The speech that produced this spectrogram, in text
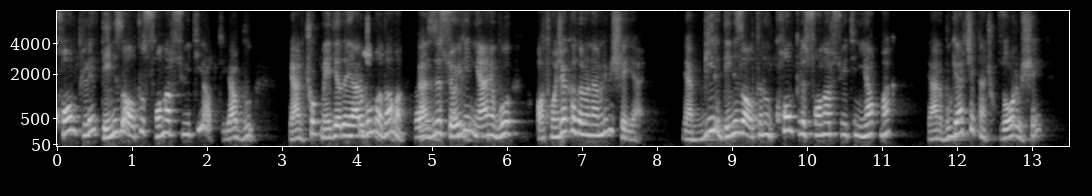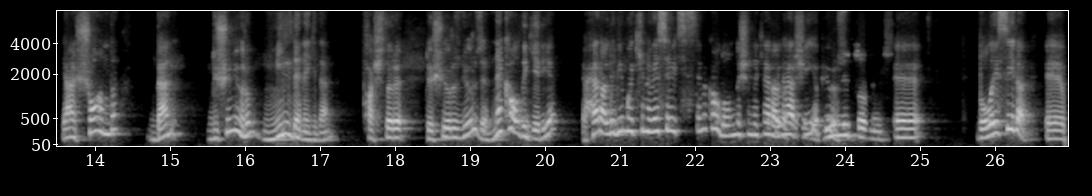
komple denizaltı sonar suite'i yaptı. Ya bu yani çok medyada yer bulmadı ama ben size söyleyeyim yani bu atmaca kadar önemli bir şey yani. Yani bir denizaltının komple sonar suite'ini yapmak yani bu gerçekten çok zor bir şey. Yani şu anda ben düşünüyorum Milden'e giden taşları döşüyoruz diyoruz ya ne kaldı geriye? Ya herhalde bir makine ve sevk sistemi kaldı. Onun dışındaki herhalde her şeyi yapıyoruz. Milli sorunumuz. E, dolayısıyla e,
